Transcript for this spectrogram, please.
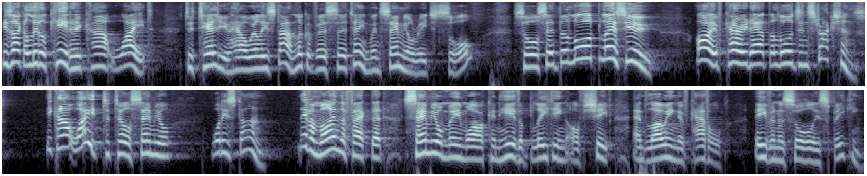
He's like a little kid who can't wait to tell you how well he's done. Look at verse 13. When Samuel reached Saul, Saul said, The Lord bless you. I have carried out the Lord's instructions. He can't wait to tell Samuel what he's done. Never mind the fact that Samuel, meanwhile, can hear the bleating of sheep and lowing of cattle, even as Saul is speaking.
